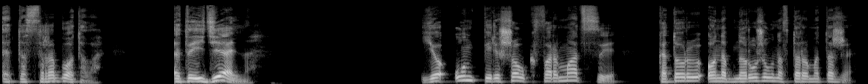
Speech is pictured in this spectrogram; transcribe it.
Это сработало. Это идеально. Йо-Ун перешел к формации, которую он обнаружил на втором этаже.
